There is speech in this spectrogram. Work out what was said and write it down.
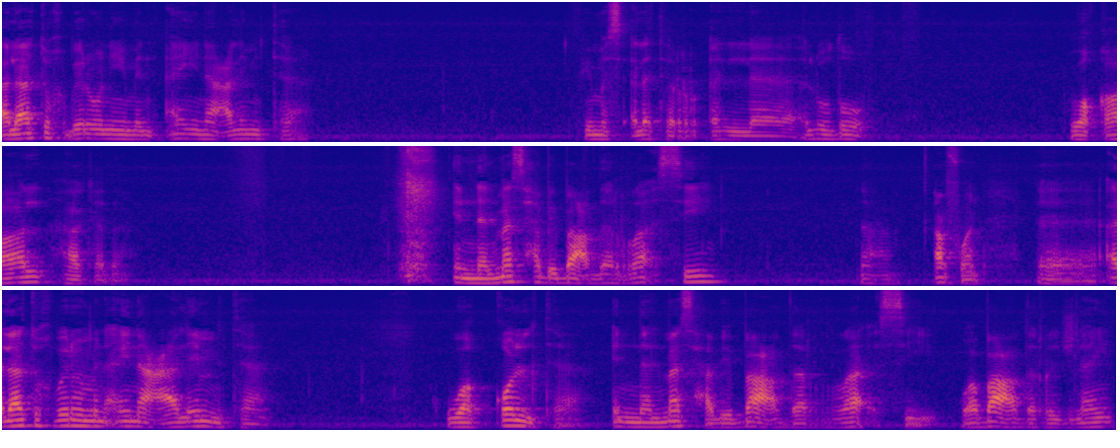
ألا تخبرني من أين علمت في مسألة الوضوء؟ وقال هكذا. إن المسح ببعض الرأس نعم عفوا آه، ألا تخبرهم من أين علمت؟ وقلت إن المسح ببعض الرأس وبعض الرجلين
